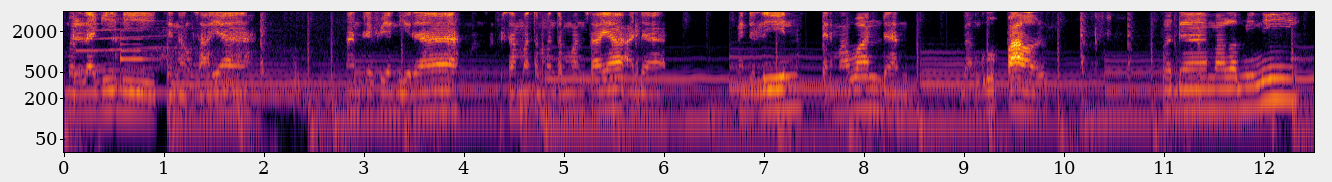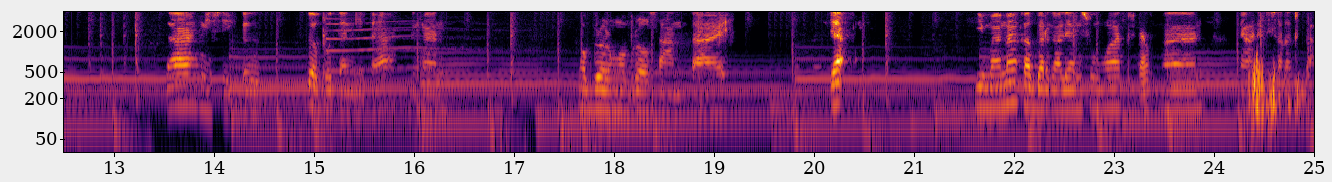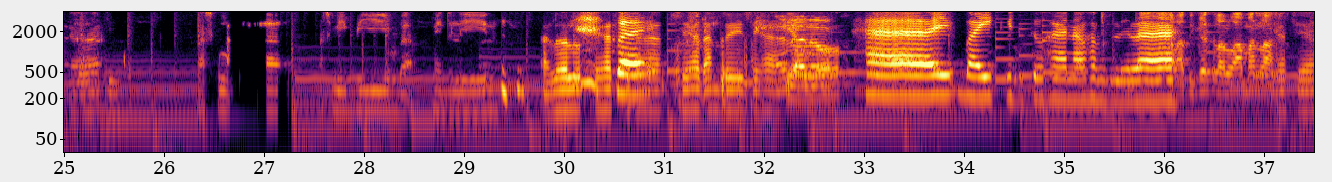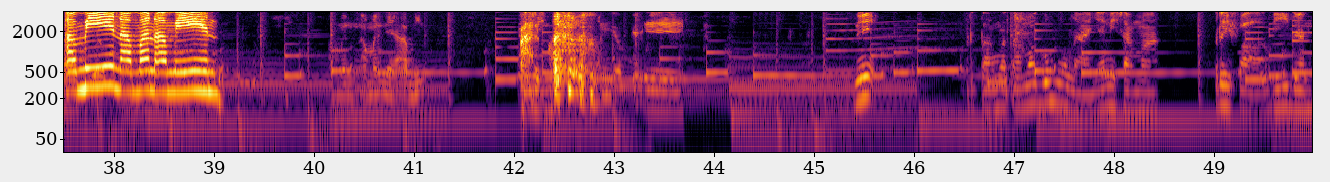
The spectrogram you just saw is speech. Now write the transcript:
kembali lagi di channel saya Andre Viandira bersama teman-teman saya ada Madeline, Hermawan dan Bang Gopal. Pada malam ini kita ngisi ke kegabutan kita dengan ngobrol-ngobrol santai. Ya, gimana kabar kalian semua teman-teman yang ada di Salatiga? Mas Gopal, Mas Bibi, Mbak Madeline. Halo, halo, sehat, sehat, sehat Andre, sehat, Halo, ya halo. Hai, baik puji Tuhan, alhamdulillah. Salah tiga selalu aman lah. sehat, sehat. Amin, aman, amin. Amin, amin ya, amin. Oke, oke. Oke. Ini pertama-tama gue mau nanya nih sama Rivaldi dan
